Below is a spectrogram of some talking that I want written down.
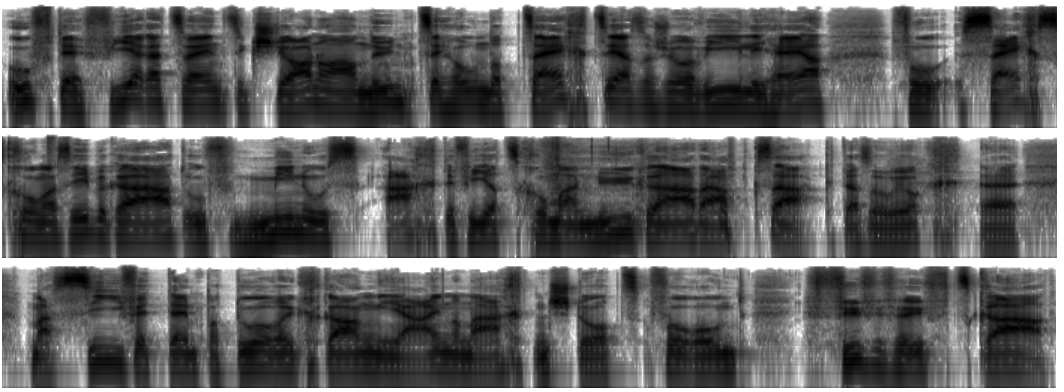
auf den 24. Januar 1916, also schon eine Weile her, von 6,7 Grad auf minus 48,9 Grad abgesagt gesagt. Also wirklich äh, massiver Temperaturrückgang in einer Nacht, ein Sturz von rund 55 Grad.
